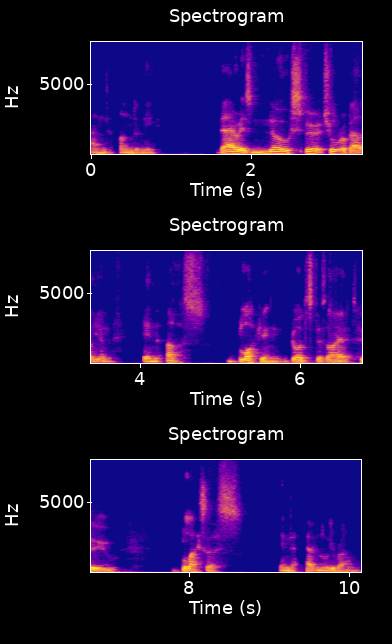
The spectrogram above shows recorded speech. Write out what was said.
and underneath. There is no spiritual rebellion in us blocking God's desire to bless us in the heavenly realms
